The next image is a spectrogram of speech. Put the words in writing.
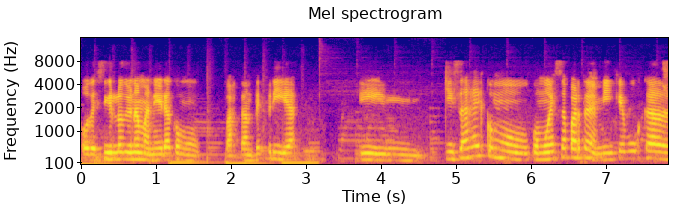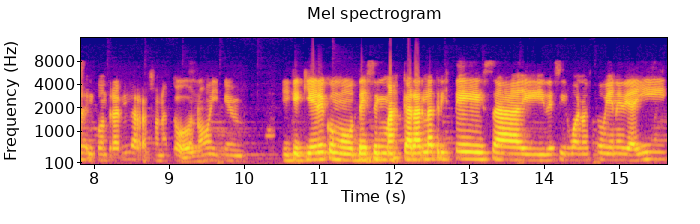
o decirlo de una manera como bastante fría. Y quizás es como, como esa parte de mí que busca encontrarle la razón a todo, ¿no? Y que, y que quiere como desenmascarar la tristeza y decir, bueno, esto viene de ahí,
